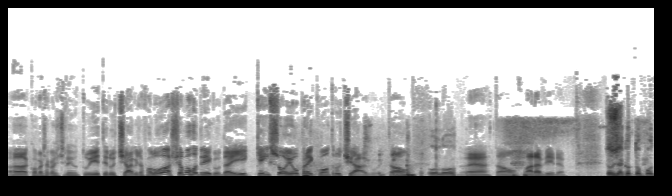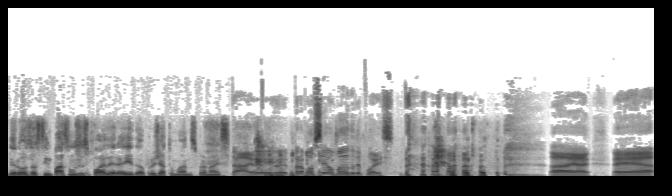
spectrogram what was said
a conversar com a gente ali no Twitter, o Thiago já falou: oh, chama o Rodrigo. Daí, quem sou eu para ir contra o Thiago? Então. Olô. É, então, maravilha. Então, já que eu tô poderoso assim, passa uns spoilers aí do Projeto Humanos pra nós. Tá, eu, eu, pra você eu mando depois. ai, ai. É,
